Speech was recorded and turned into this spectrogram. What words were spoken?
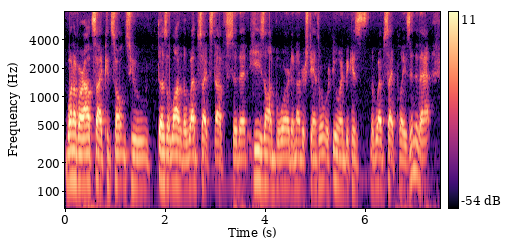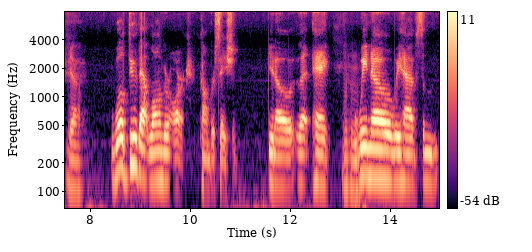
one of our outside consultants who does a lot of the website stuff so that he's on board and understands what we're doing because the website plays into that. Yeah. We'll do that longer arc conversation. You know, that, hey, mm-hmm. we know we have some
